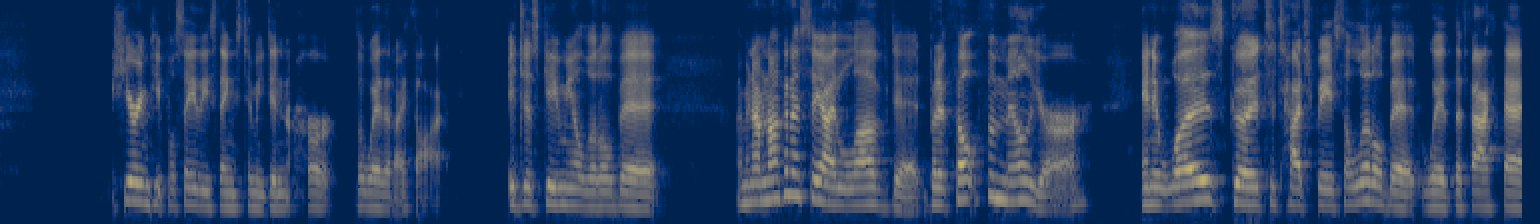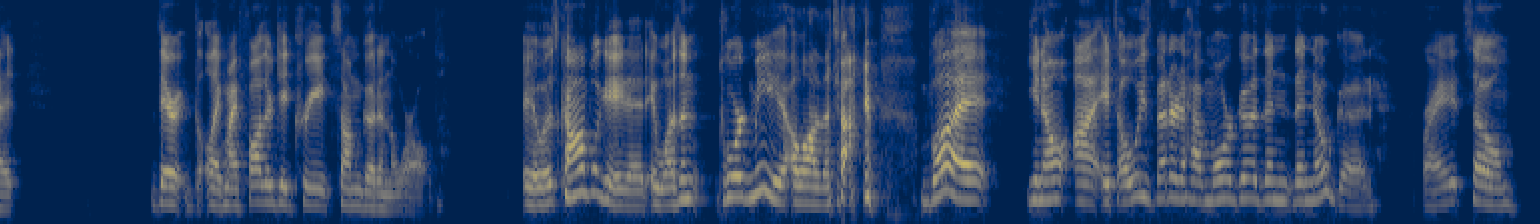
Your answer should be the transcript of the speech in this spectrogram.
hearing people say these things to me didn't hurt the way that I thought. It just gave me a little bit I mean, I'm not going to say I loved it, but it felt familiar and it was good to touch base a little bit with the fact that there like my father did create some good in the world. it was complicated. It wasn't toward me a lot of the time, but you know, uh, it's always better to have more good than than no good, right? So,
